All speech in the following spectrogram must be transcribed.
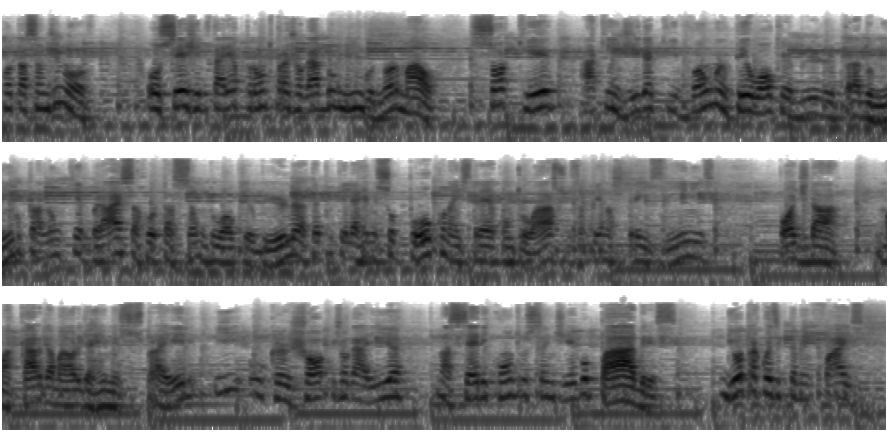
rotação de novo. Ou seja, ele estaria pronto para jogar domingo, normal. Só que há quem diga que vão manter o Walker Buehler para domingo para não quebrar essa rotação do Walker Buehler, até porque ele arremessou pouco na estreia contra o Astros, apenas três innings, pode dar uma carga maior de arremessos para ele e o Kershaw jogaria na série contra o San Diego Padres. E outra coisa que também faz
